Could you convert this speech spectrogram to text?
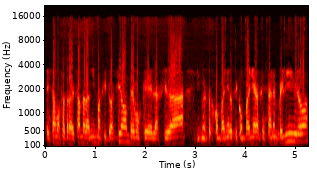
estamos atravesando la misma situación, vemos que la ciudad y nuestros compañeros y compañeras están en peligro,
